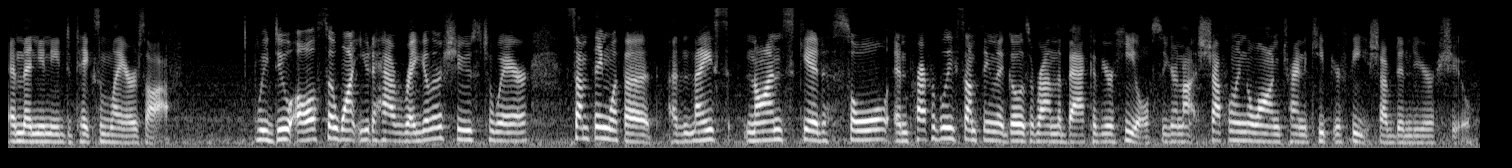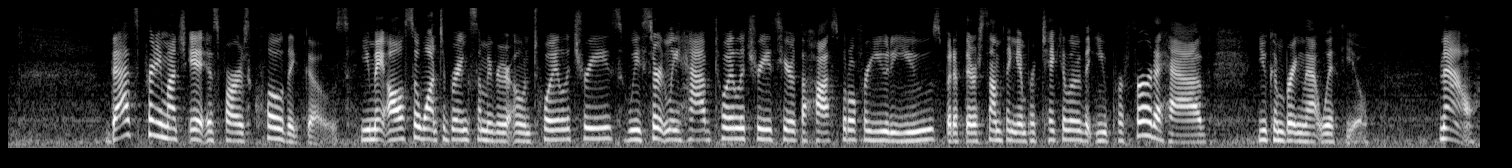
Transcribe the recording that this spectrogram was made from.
and then you need to take some layers off. We do also want you to have regular shoes to wear, something with a, a nice non skid sole, and preferably something that goes around the back of your heel so you're not shuffling along trying to keep your feet shoved into your shoe. That's pretty much it as far as clothing goes. You may also want to bring some of your own toiletries. We certainly have toiletries here at the hospital for you to use, but if there's something in particular that you prefer to have, you can bring that with you. Now,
